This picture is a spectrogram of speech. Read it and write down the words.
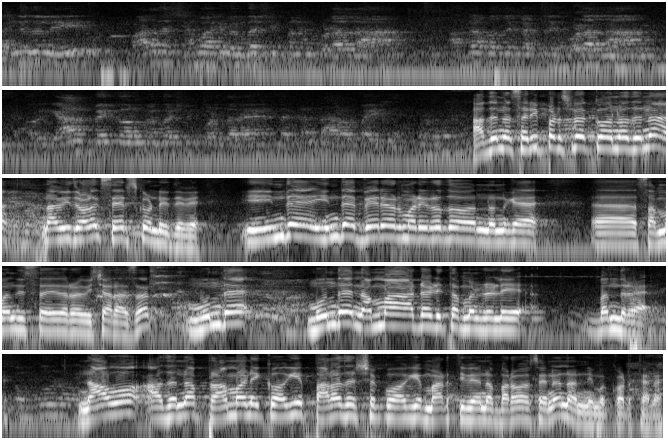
ಸಂಘದಲ್ಲಿ ಪಾರದರ್ಶಕವಾಗಿ ಮೆಂಬರ್ಶಿಪ್ ಅನ್ನು ಕೊಡಲ್ಲ ಅಗ್ರ ಪತ್ರಕರ್ತರಿಗೆ ಕೊಡಲ್ಲ ಅವ್ರಿಗೆ ಯಾರು ಬೇಕು ಅವ್ರು ಮೆಂಬರ್ಶಿಪ್ ಕೊಡ್ತಾರೆ ಅಂತಕ್ಕಂಥ ಆರೋಪ ಇದೆ ಅದನ್ನು ಸರಿಪಡಿಸ್ಬೇಕು ಅನ್ನೋದನ್ನು ನಾವು ಇದ್ರೊಳಗೆ ಸೇರಿಸ್ಕೊಂಡಿದ್ದೀವಿ. ಈ ಹಿಂದೆ ಹಿಂದೆ ಬೇರೆಯವ್ರು ಮಾಡಿರೋದು ನನಗೆ ಸಂಬಂಧಿಸಿರೋ ವಿಚಾರ ಸರ್. ಮುಂದೆ ಮುಂದೆ ನಮ್ಮ ಆಡಳಿತ ಮಂಡಳಿ ಬಂದರೆ ನಾವು ಅದನ್ನು ಪ್ರಾಮಾಣಿಕವಾಗಿ, ಪಾರದರ್ಶಕವಾಗಿ ಮಾಡ್ತೀವಿ ಅನ್ನೋ ಭರವಸೆನ ನಾನು ನಿಮಗೆ ಕೊಡ್ತೇನೆ.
